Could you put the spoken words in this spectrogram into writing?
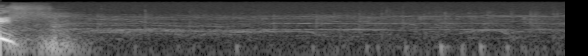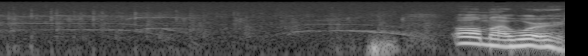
life. Oh, my word.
